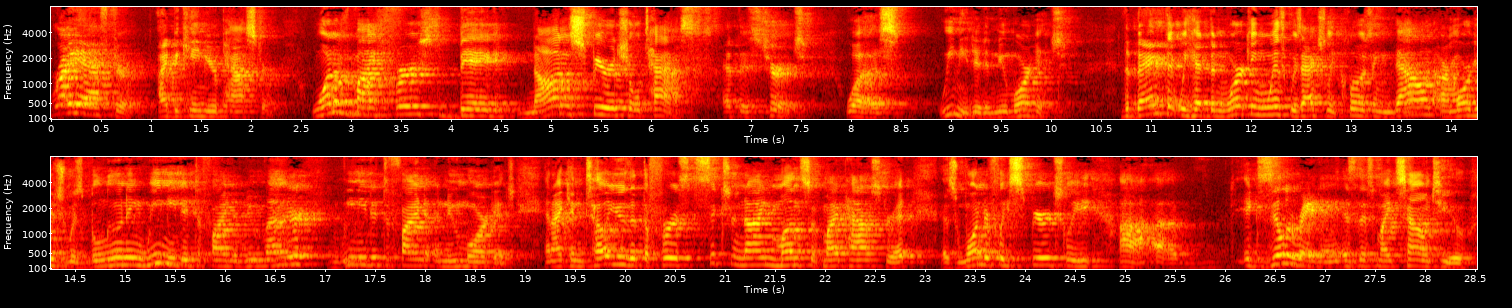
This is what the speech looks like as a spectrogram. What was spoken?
right after I became your pastor, one of my first big non spiritual tasks at this church was we needed a new mortgage. The bank that we had been working with was actually closing down. Our mortgage was ballooning. We needed to find a new lender and we needed to find a new mortgage. And I can tell you that the first six or nine months of my pastorate, as wonderfully spiritually uh, uh, exhilarating as this might sound to you,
